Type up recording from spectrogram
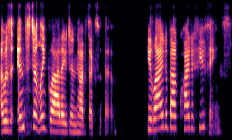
I was instantly glad I didn't have sex with him. He lied about quite a few things.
